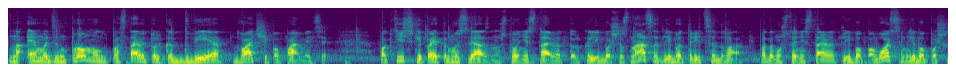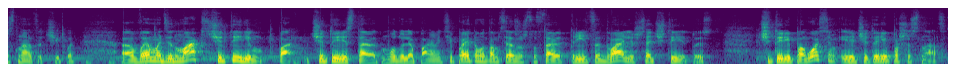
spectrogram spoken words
M1 Pro могут поставить только 2, 2 чипа памяти. Фактически поэтому и связано, что они ставят только либо 16, либо 32, потому что они ставят либо по 8, либо по 16 чипы. Э, в M1 Max 4, 4 ставят модуля памяти, поэтому там связано, что ставят 32 или 64, то есть 4 по 8 или 4 по 16.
